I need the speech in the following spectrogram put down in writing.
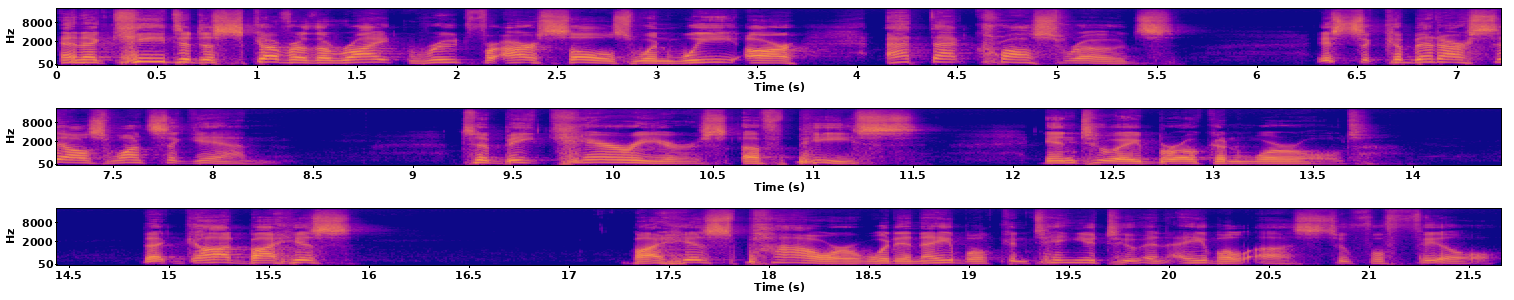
And a key to discover the right route for our souls when we are at that crossroads is to commit ourselves once again to be carriers of peace into a broken world. That God, by His, by His power, would enable, continue to enable us to fulfill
